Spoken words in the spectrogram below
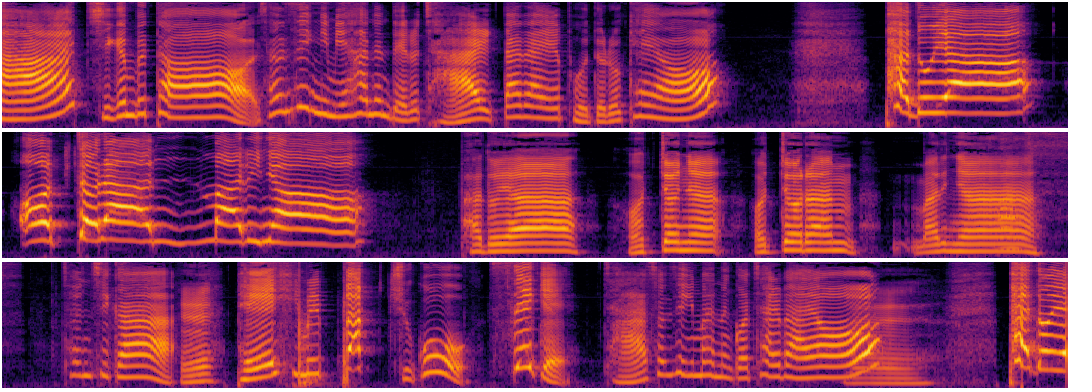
자, 지금부터 선생님이 하는 대로 잘 따라해 보도록 해요. 파도야, 어쩌란 말이냐? 파도야, 어쩌냐, 어쩌란 말이냐. 천지가 예? 배에 힘을 빡 주고 세게. 자, 선생님 하는 거 잘 봐요. 네. 파도야,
